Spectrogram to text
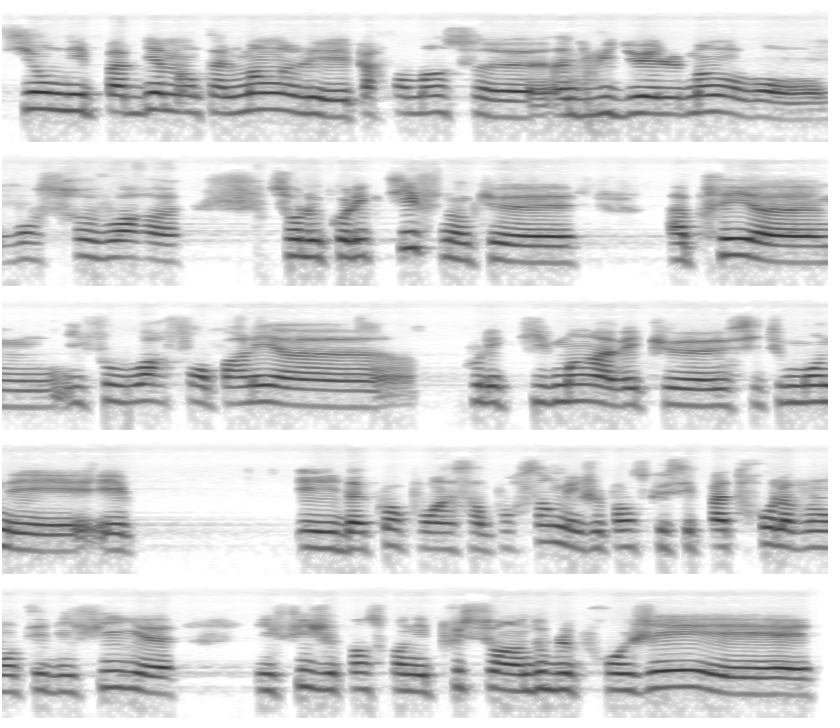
si on n'est pas bien mentalement, les performances individuellement vont, vont, se revoir sur le collectif. Donc après, il faut voir, faut en parler collectivement avec si tout le monde est, est d'accord pour un 100%, mais je pense que c'est pas trop la volonté des filles. Euh, les filles, je pense qu'on est plus sur un double projet et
